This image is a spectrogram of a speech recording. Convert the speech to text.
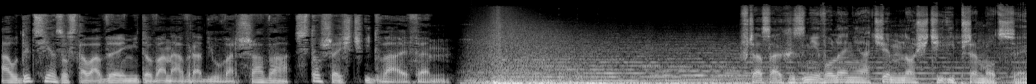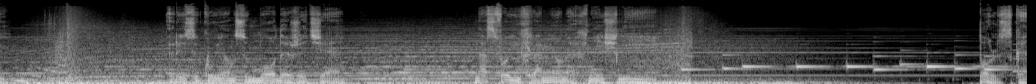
Audycja została wyemitowana w Radiu Warszawa 106 i 2 FM. W czasach zniewolenia, ciemności i przemocy, ryzykując młode życie, na swoich ramionach nieśli Polskę.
